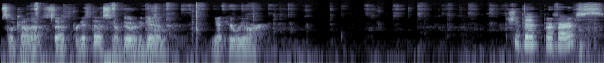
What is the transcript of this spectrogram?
So we kind of said, forget this, never doing it again. Yet here we are. Shuppet reverse.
